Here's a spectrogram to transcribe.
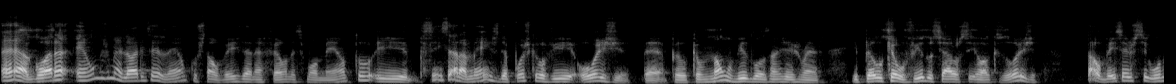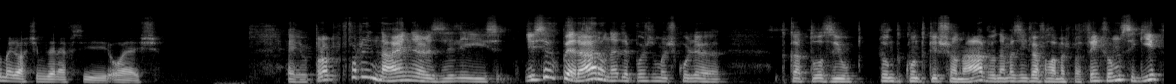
É, agora é um dos melhores elencos, talvez, da NFL nesse momento. E, sinceramente, depois que eu vi hoje, é, pelo que eu não vi do Los Angeles Rams e pelo que eu vi do Seattle Seahawks hoje, talvez seja o segundo melhor time da NFC Oeste. É, o próprio 49ers, eles, eles se recuperaram, né, depois de uma escolha do 14 tanto quanto questionável, né, mas a gente vai falar mais pra frente. Vamos seguir.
